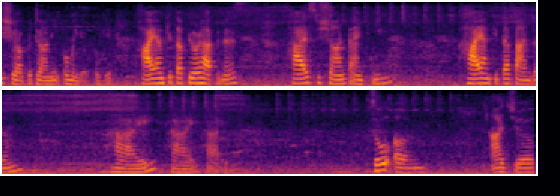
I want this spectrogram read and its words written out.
Disha Patani oh my God okay hi Ankita pure happiness hi Sushant एंकी hi Ankita fandom hi hi hi so आज uh,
